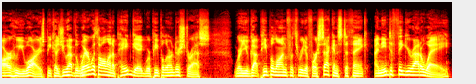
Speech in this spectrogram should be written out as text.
are who you are is because you have the wherewithal on a paid gig where people are under stress where you've got people on for three to four seconds to think, I need to figure out a way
